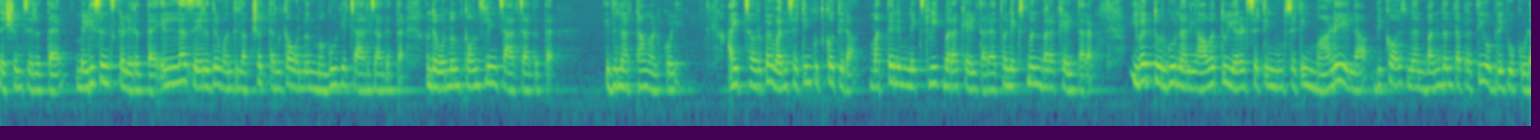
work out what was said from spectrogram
ಸೆಷನ್ಸ್ ಇರುತ್ತೆ, ಮೆಡಿಸನ್ಸ್ಗಳಿರುತ್ತೆ, ಎಲ್ಲ ಸೇರಿದ್ರೆ ಒಂದು ಲಕ್ಷದ ತನಕ ಒಂದೊಂದು ಮಗುವಿಗೆ ಚಾರ್ಜ್ ಆಗುತ್ತೆ. ಅಂದರೆ ಒಂದೊಂದು ಕೌನ್ಸಿಲಿಂಗ್ ಚಾರ್ಜ್ ಆಗುತ್ತೆ. ಇದನ್ನು ಅರ್ಥ ಮಾಡ್ಕೊಳ್ಳಿ. ಐದು ಸಾವಿರ ರೂಪಾಯಿ ಒಂದು ಸೆಟ್ಟಿಂಗ್ ಕುತ್ಕೋತೀರಾ? ಮತ್ತೆ ನಿಮ್ಗೆ ನೆಕ್ಸ್ಟ್ ವೀಕ್ ಬರೋಕ್ಕೆ ಹೇಳ್ತಾರೆ ಅಥವಾ ನೆಕ್ಸ್ಟ್ ಮಂತ್ ಬರೋಕ್ಕೆ ಹೇಳ್ತಾರೆ. ಇವತ್ತವರೆಗೂ ನಾನು ಯಾವತ್ತೂ ಎರಡು ಸೆಟ್ಟಿಂಗ್ ಮೂರು ಸೆಟ್ಟಿಂಗ್ ಮಾಡೇ ಇಲ್ಲ. ಬಿಕಾಸ್ ನಾನು ಬಂದಂಥ ಪ್ರತಿಯೊಬ್ಬರಿಗೂ ಕೂಡ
